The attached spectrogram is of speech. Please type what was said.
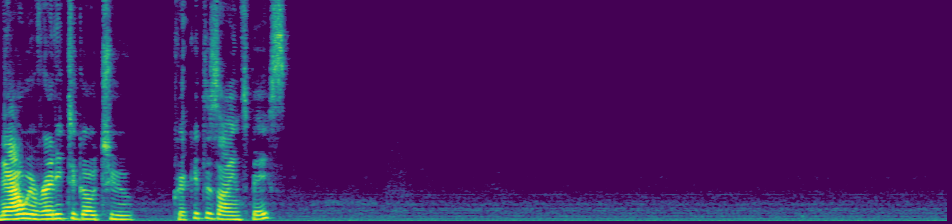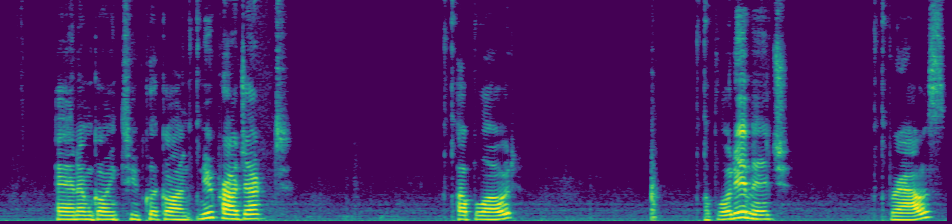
Now we're ready to go to Cricut Design Space. And I'm going to click on New Project, Upload, Upload Image, Browse,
